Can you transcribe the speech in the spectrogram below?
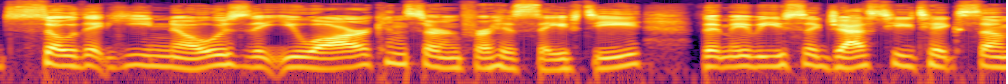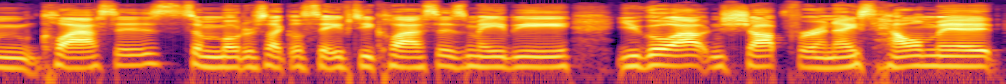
so that he knows that you are concerned for his safety, that maybe you suggest he takes some classes, some motorcycle safety classes. Maybe you go out and shop for a nice helmet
